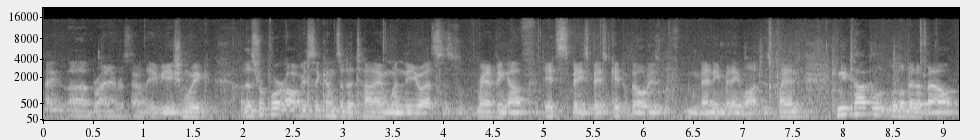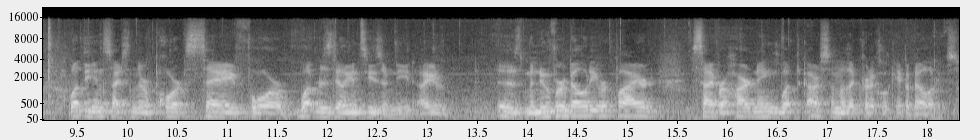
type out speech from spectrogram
Hi, uh, Brian Everstine with Aviation Week. Uh, This report obviously comes at a time when the U.S. is ramping up its space-based capabilities with many, many launches planned. Can you talk a little bit about what the insights in the report say for what resiliencies are needed? Are you, is maneuverability required, cyber hardening? What are some of the critical capabilities?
